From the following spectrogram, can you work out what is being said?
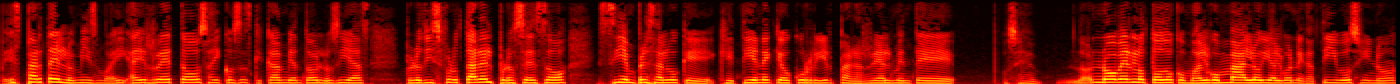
es parte de lo mismo. Hay, hay retos, hay cosas que cambian todos los días, pero disfrutar el proceso siempre es algo que, que tiene que ocurrir para realmente, o sea, no, no, verlo todo como algo malo y algo negativo, sino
